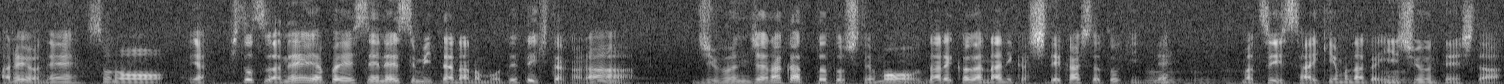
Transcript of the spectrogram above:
あれよね。そのいや一つはねやっぱり SNS みたいなのも出てきたから、自分じゃなかったとしても、うん。誰かが何かしでかした時にね、うんまあ、つい最近もなんか飲酒運転した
